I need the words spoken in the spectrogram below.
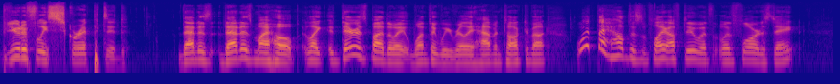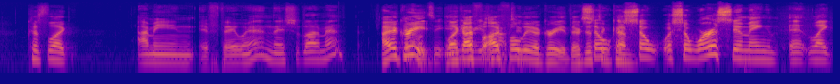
Beautifully scripted. That is that is my hope. Like there is, by the way, one thing we really haven't talked about. What the hell does the playoff do with with Florida State? Because like I mean, if they win, they should let them in. I agree. don't like any I, I to. fully agree. They're just so in kind of- so so we're assuming it, like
